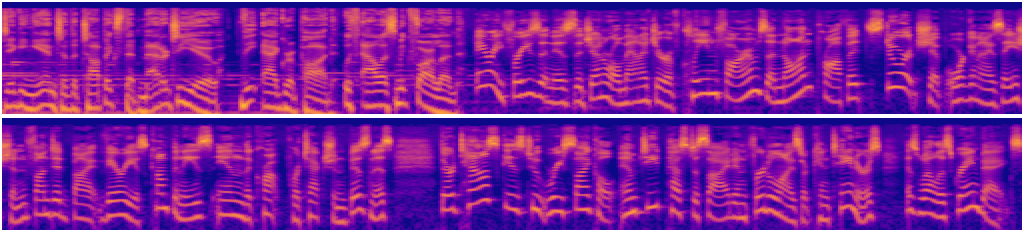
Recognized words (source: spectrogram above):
digging into the topics that matter to you. The AgriPod with Alice McFarlane. Barry Friesen is the general manager of Clean Farms, a nonprofit stewardship organization funded by various companies in the crop protection business. Their task is to recycle empty pesticide and fertilizer containers as well as grain bags.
